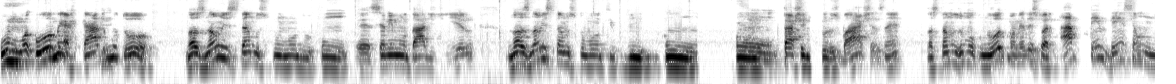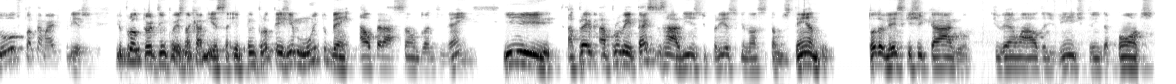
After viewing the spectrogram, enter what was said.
O, o, mercado mudou. Nós não estamos com o mundo com, é, sendo inundado de dinheiro, nós não estamos com, com, com, com taxa de juros baixas, né? Nós estamos no, outro momento da história. A tendência é um novo patamar de preço. E o produtor tem pôr isso na cabeça. Ele tem que proteger muito bem a operação do ano que vem e aproveitar esses ralis de preço que nós estamos tendo. Toda vez que Chicago tiver uma alta de 20, 30 pontos,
